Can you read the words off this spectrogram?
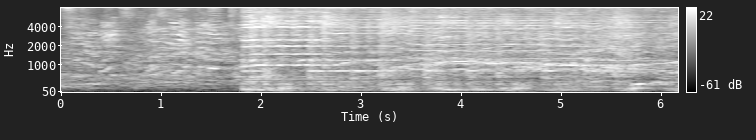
friends. Thank you.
